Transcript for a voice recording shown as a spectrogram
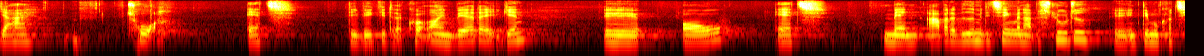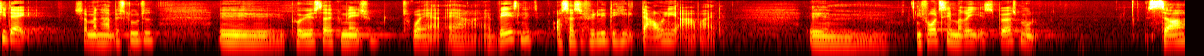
jeg tror, at det er vigtigt, at der kommer en hverdag igen, øh, og at man arbejder videre med de ting, man har besluttet. Øh, en demokratidag, som man har besluttet øh, på Ørestad Gymnasium, tror jeg er, er væsentligt. Og så selvfølgelig det helt daglige arbejde. Øh, I forhold til Maries spørgsmål, så,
